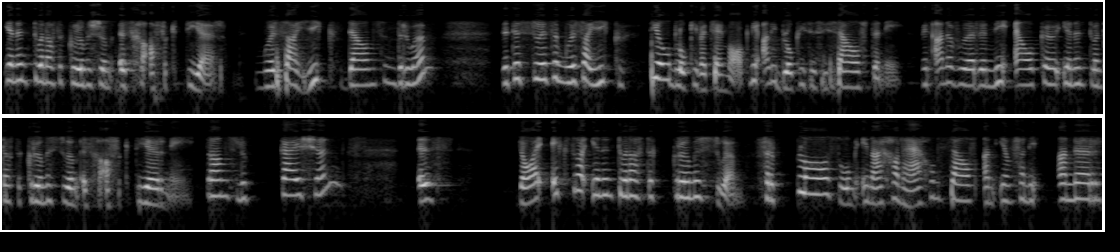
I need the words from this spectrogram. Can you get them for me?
21ste kromosoom is geaffekteer. Mosaïek Down syndroom. Dit is soos 'n mosaïek teelblokkie wat jy maak. Nie al die blokkies is dieselfde nie. Met ander woorde, nie elke 21ste kromosoom is geaffekteer nie. Translocation is daai ekstra 21ste kromosoom verplaas hom en hy gaan heg homself aan een van die ander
